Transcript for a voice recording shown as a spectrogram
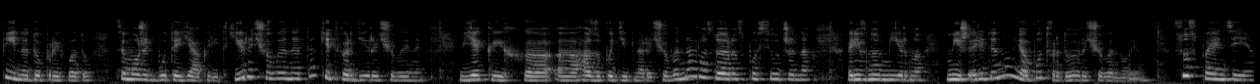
піни, до прикладу. Це можуть бути як рідкі речовини, так і тверді речовини, в яких газоподібна речовина розповсюджена рівномірно між рідиною або твердою речовиною. Суспензії.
